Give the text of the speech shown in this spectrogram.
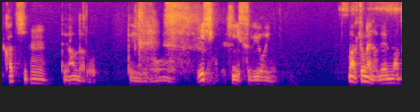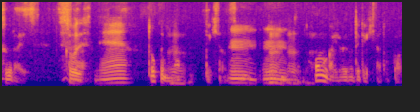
価値っうん。てなんだろうっていうのを意識するように。まあ去年の年末ぐらい。そうですね。特になってきたんですよね。うんううん。ん本がいろいろ出てきたとか、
